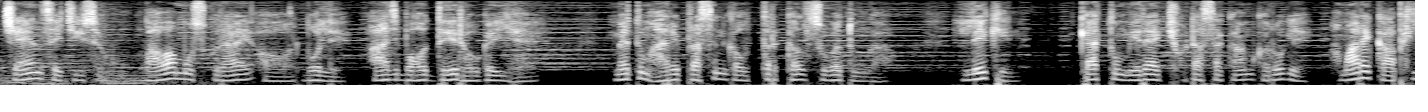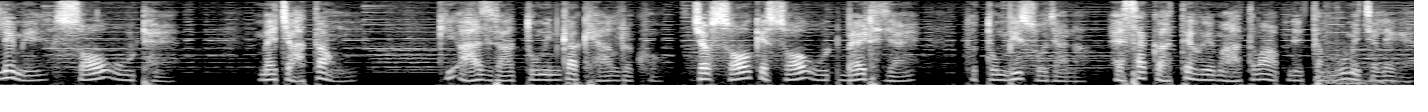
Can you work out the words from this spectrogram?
चैन से जी सकूँ। बाबा मुस्कुराए और बोले, आज बहुत देर हो गई है। मैं तुम्हारे प्रश्न का उत्तर कल सुबह दूँगा। लेकिन क्या तुम मेरा एक छोटा सा काम करोगे? हमारे काफिले में सौ ऊँट हैं। मैं चाहता हूँ कि आज रात तुम इनका ख्याल रखो। जब सौ के सौ ऊँट बैठ जाएँ तो तुम भी सो जाना। ऐसा कहते हुए महात्मा अपने तंबू में चले गए।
